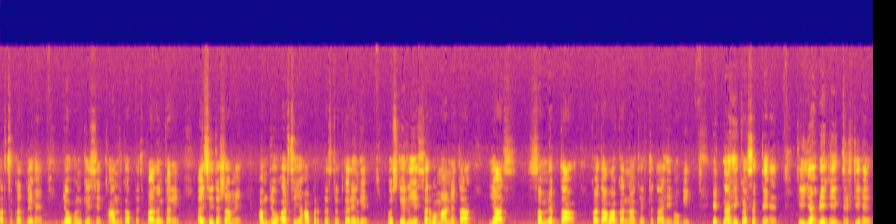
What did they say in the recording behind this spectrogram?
अर्थ करते हैं जो उनके सिद्धांत का प्रतिपादन करे। ऐसी दशा में हम जो अर्थ यहाँ पर प्रस्तुत करेंगे, उसके लिए सर्वमान्यता या सम्यकता का दावा करना धृष्टता ही होगी। इतना ही कह सकते हैं कि यह भी एक दृष्टि है,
